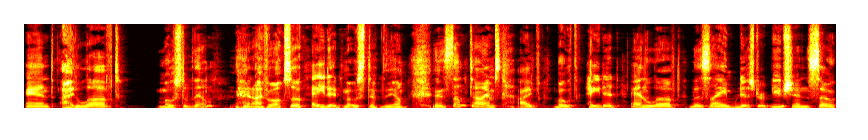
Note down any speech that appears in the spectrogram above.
And I loved most of them, and I've also hated most of them. And sometimes I've both hated and loved the same distribution. So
